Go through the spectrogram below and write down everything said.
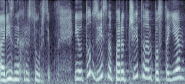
е, різних ресурсів. І отут, звісно, перед вчителем постає.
